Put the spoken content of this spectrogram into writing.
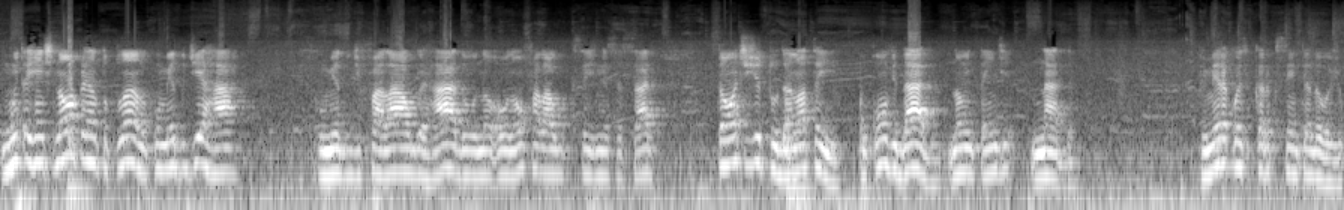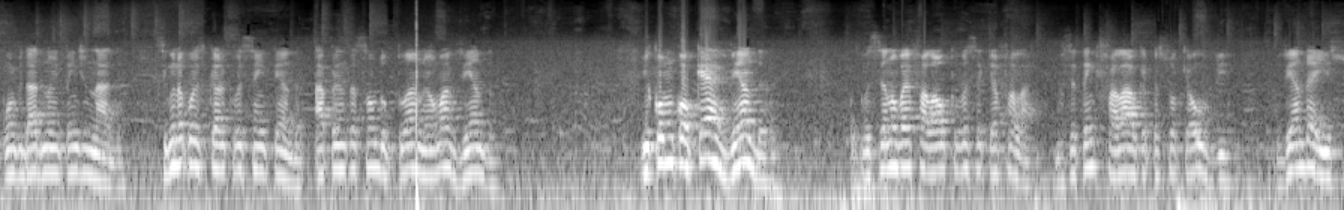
Muita gente não apresenta o plano com medo de errar, com medo de falar algo errado ou não, ou não falar algo que seja necessário. Então antes de tudo, anota aí. O convidado não entende nada. Primeira coisa que eu quero que você entenda hoje, o convidado não entende nada. Segunda coisa que eu quero que você entenda, a apresentação do plano é uma venda. E como qualquer venda, você não vai falar o que você quer falar. Você tem que falar o que a pessoa quer ouvir. Venda é isso.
